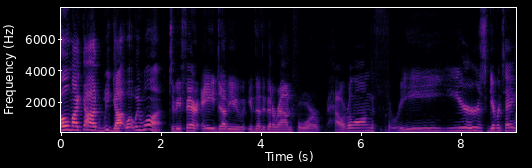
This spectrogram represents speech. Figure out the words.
"Oh my God, we got what we want." To be fair, AEW, even though they've been around for however long, three years give or take.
